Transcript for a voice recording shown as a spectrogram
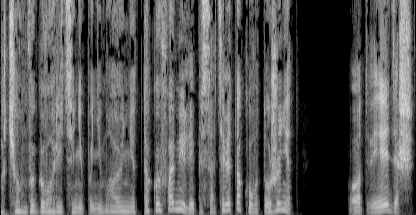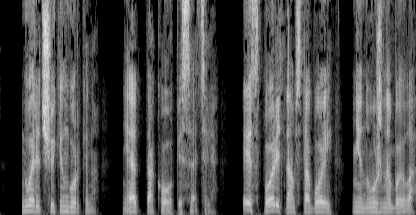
«О чем вы говорите, не понимаю. Нет такой фамилии, писателя такого тоже нет». «Вот видишь», — говорит Щукин Горкину, — «нет такого писателя. И спорить нам с тобой не нужно было.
